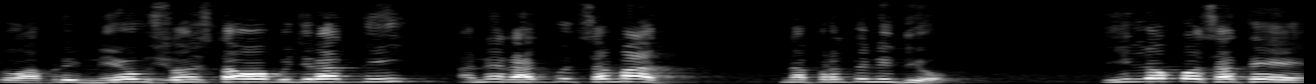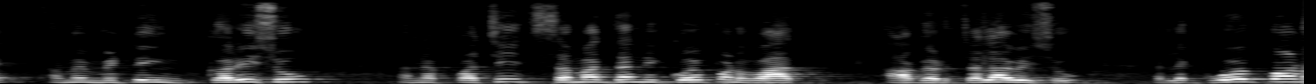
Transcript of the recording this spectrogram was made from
તો આપણી નેવ સંસ્થાઓ ગુજરાતની અને રાજપૂત સમાજના પ્રતિનિધિઓ એ લોકો સાથે અમે મિટિંગ કરીશું અને પછી જ સમાધાનની કોઈ પણ વાત આગળ ચલાવીશું. એટલે કોઈ પણ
